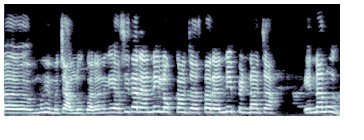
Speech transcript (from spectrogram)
ਅਹ, ਮੁਹਿੰਮ ਚਾਲੂ ਕਰਨਗੇ। ਅਸੀਂ ਤਾਂ ਰਹਿਣੀ ਲੋਕਾਂ ਚ, ਅਸੀਂ ਤਾਂ ਰਹਿਣੀ ਪਿੰਡਾਂ ਚ। ਇਹਨਾਂ ਨੂੰ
